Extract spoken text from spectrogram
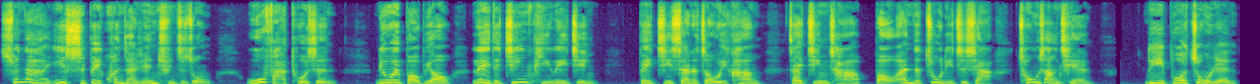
孙娜一时被困在人群之中，无法脱身。六位保镖累得精疲力尽，被挤散的赵维康在警察、保安的助力之下冲上前。力波众人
